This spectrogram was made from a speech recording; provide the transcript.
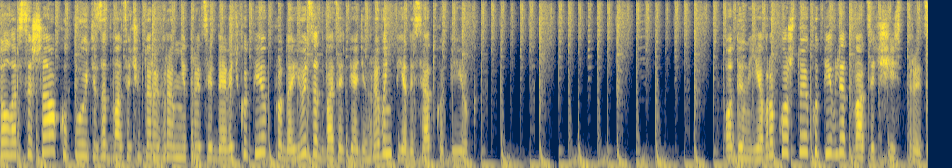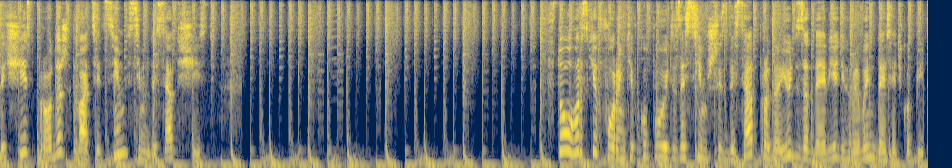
Долар США купують за 24 гривні 39 копійок, продають за 25 гривень 50 копійок. 1 євро коштує купівля 26,36, продаж 27,76. 100 угорських форентів купують за 7,60, продають за 9 гривень 10 копійок.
